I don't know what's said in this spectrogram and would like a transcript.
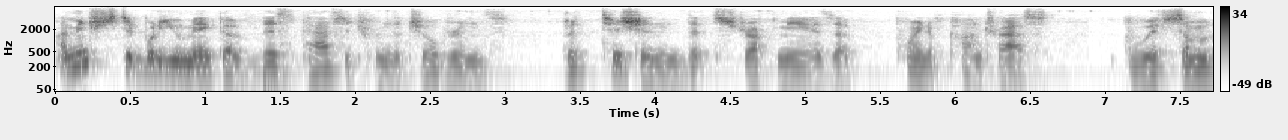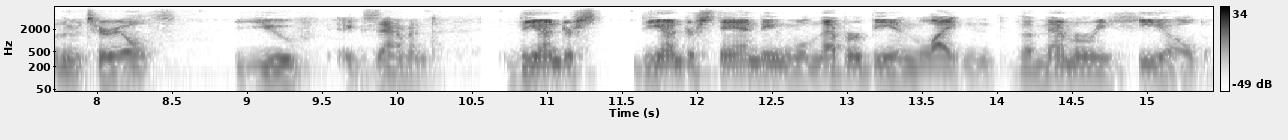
I'm interested, what do you make of this passage from the children's petition that struck me as a point of contrast with some of the materials you've examined? The, under, the understanding will never be enlightened, the memory healed,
